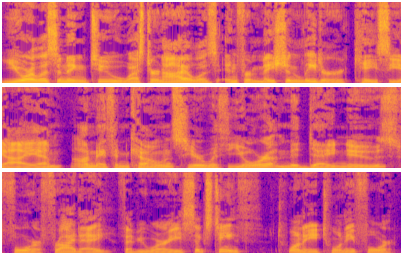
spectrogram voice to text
You are listening to Western Iowa's information leader, KCIM. I'm Nathan Cones, here with your midday news for Friday, February 16th, 2024.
